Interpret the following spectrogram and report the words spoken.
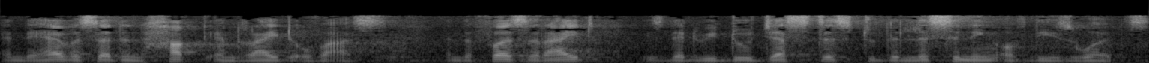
And they have a certain haq and right over us. And the first right is that we do justice to the listening of these words.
